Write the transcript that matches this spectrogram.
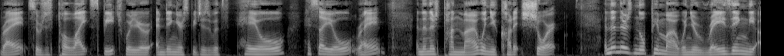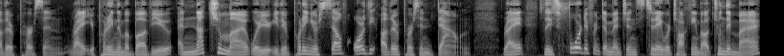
right? So just polite speech where you're ending your speeches with 해요, 했어요, right? And then there's 반말 when you cut it short. And then there's 높임말 when you're raising the other person, right? You're putting them above you. And 낮춤말 where you're either putting yourself or the other person down, right? So these four different dimensions. Today we're talking about 존댓말,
